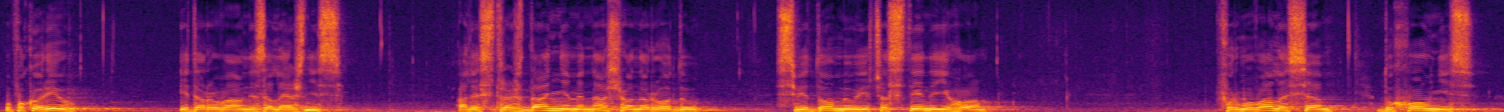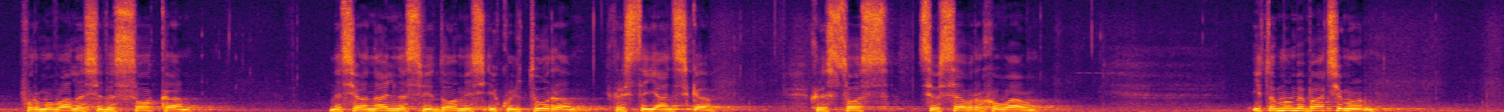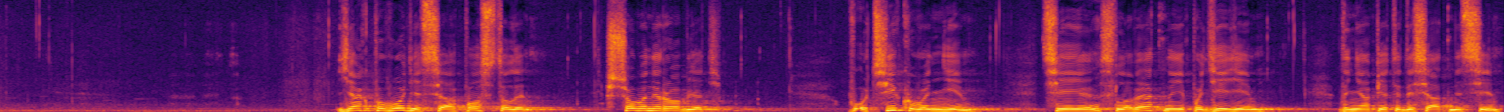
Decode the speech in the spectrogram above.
упокорив і дарував незалежність. Але стражданнями нашого народу, свідомої частини Його, формувалася духовність, формувалася висока національна свідомість і культура християнська. Христос це все врахував. І тому ми бачимо, як поводяться апостоли, що вони роблять в очікуванні цієї славетної події Дня П'ятидесятниці.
